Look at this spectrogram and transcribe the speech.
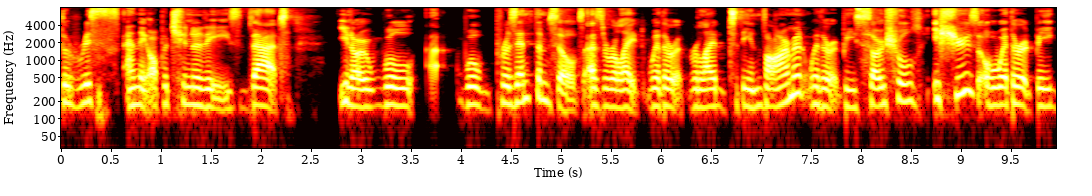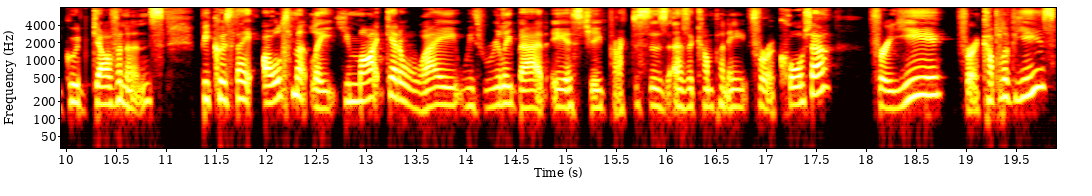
the risks and the opportunities that you know will uh, will present themselves as a relate whether it related to the environment whether it be social issues or whether it be good governance because they ultimately you might get away with really bad ESG practices as a company for a quarter for a year for a couple of years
